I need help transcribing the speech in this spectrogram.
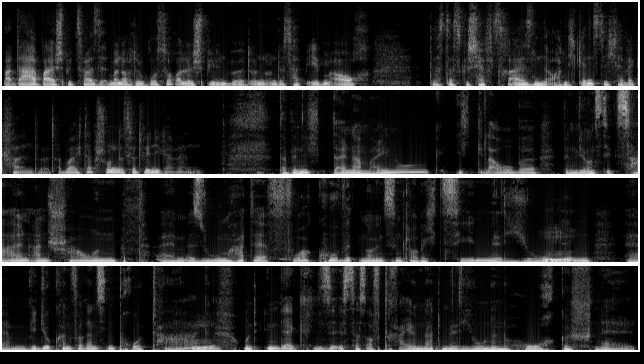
da beispielsweise immer noch eine große Rolle spielen wird und, und deshalb eben auch, dass das Geschäftsreisen auch nicht gänzlich wegfallen wird. Aber ich glaube schon, es wird weniger werden. Da bin ich deiner Meinung. Ich glaube, wenn wir uns die Zahlen anschauen, ähm, Zoom hatte vor Covid-19, glaube ich, 10 Millionen mhm. Ähm, Videokonferenzen pro Tag mhm. und in der Krise ist das auf 300 Millionen hochgeschnellt.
